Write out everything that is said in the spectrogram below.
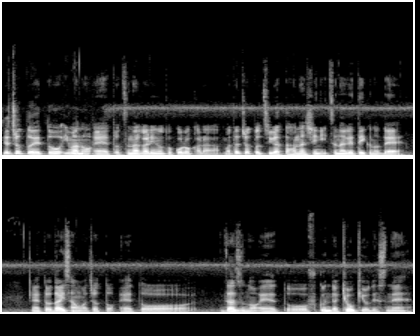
じゃあちょっとえっ、と今の、えっとつながりのところからまたちょっと違った話につなげていくので、えっと第3はちょっとえっ、とザズの、えっと含んだ狂気をですね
